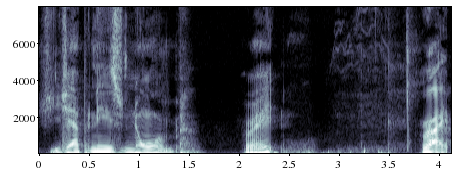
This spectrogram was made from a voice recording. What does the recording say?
japanese norm right Right.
